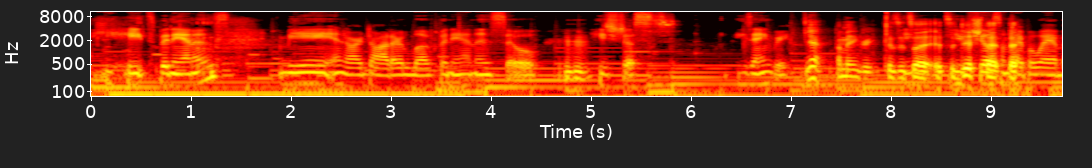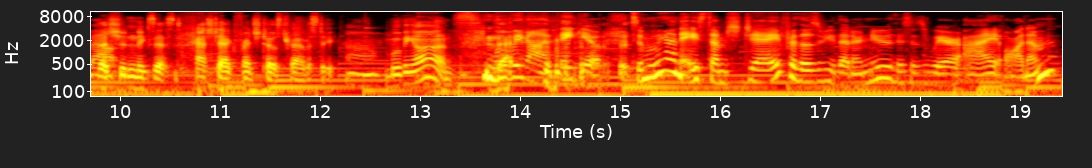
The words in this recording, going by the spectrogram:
He hates bananas. Me and our daughter love bananas, so hmm he's just he's angry. Yeah, I'm angry because it's a it's a you dish feel that some that, type of way about. that shouldn't exist. Hashtag French toast travesty. Oh. Moving on. moving on. Thank you. So moving on to A Stumps J. For those of you that are new, this is where I, Autumn,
